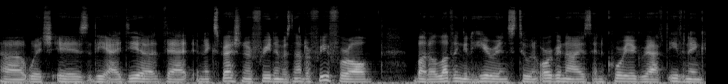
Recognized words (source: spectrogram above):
uh, which is the idea that an expression of freedom is not a free for all, but a loving adherence to an organized and choreographed evening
